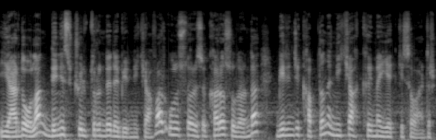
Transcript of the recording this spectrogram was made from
yerde olan deniz kültüründe de bir nikah var. Uluslararası karasularında birinci kaptanın nikah kıyma yetkisi vardır.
